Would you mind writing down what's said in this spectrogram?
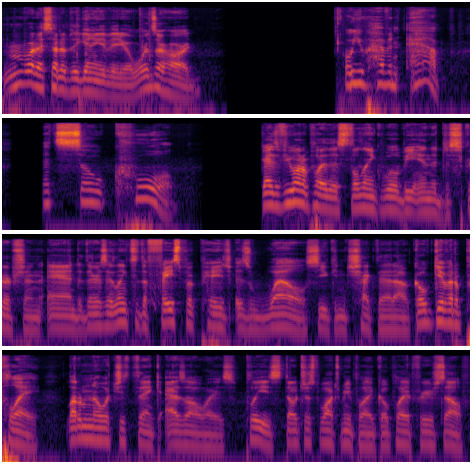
Remember what I said at the beginning of the video. Words are hard. Oh, you have an app. That's so cool. Guys, if you want to play this, the link will be in the description, and there's a link to the Facebook page as well, so you can check that out. Go give it a play. Let them know what you think, as always. Please, don't just watch me play. Go play it for yourself.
